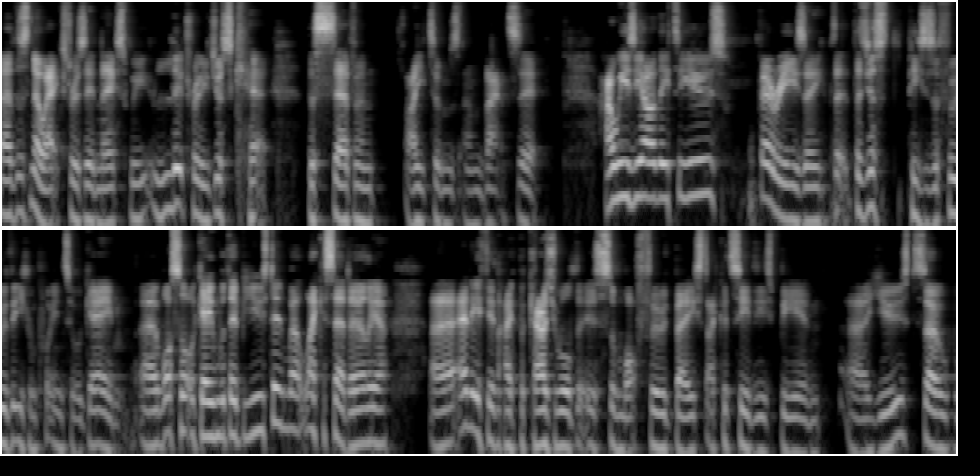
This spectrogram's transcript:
Uh, there's no extras in this. We literally just get the seven items and that's it. How easy are they to use? Very easy. They're just pieces of food that you can put into a game. Uh, what sort of game would they be used in? Well, like I said earlier, uh, anything hyper casual that is somewhat food based, I could see these being uh, used. So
